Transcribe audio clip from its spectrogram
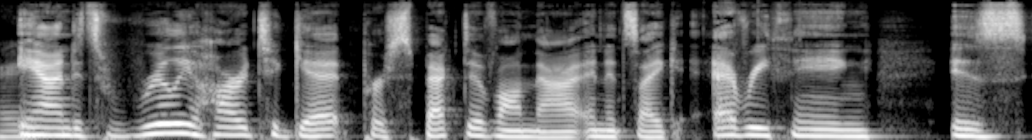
Right. And it's really hard to get perspective on that. And it's like everything is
